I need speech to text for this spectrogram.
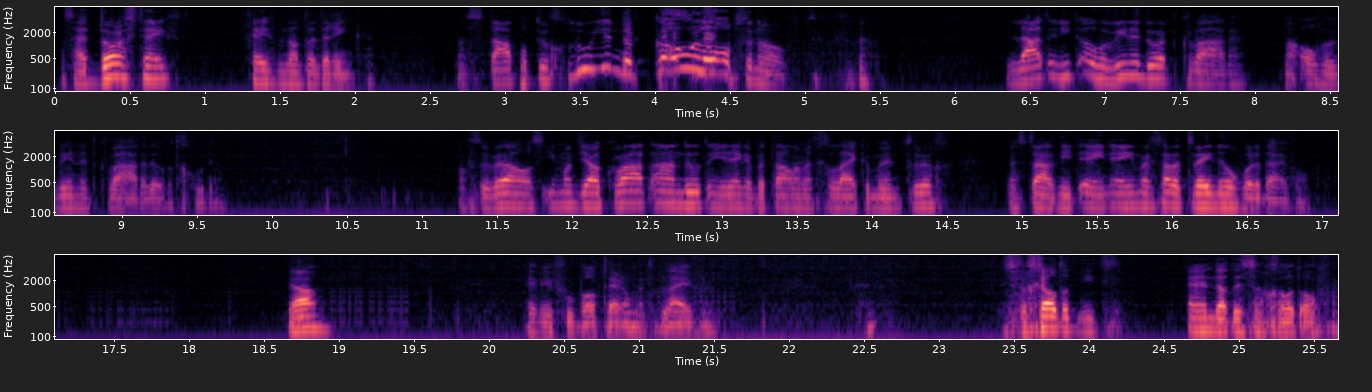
Als hij dorst heeft, geef hem dan te drinken. Dan stapelt u gloeiende kolen op zijn hoofd. Laat u niet overwinnen door het kwade, maar overwin het kwade door het goede. Oftewel, als iemand jou kwaad aandoet en je denkt, betalen met gelijke munt terug, dan staat het niet 1-1, maar dan staat het 2-0 voor de duivel. Ja? Even in voetbaltermen te blijven. Dus vergeld het niet. En dat is een groot offer.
